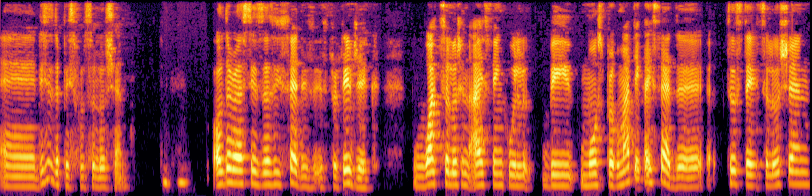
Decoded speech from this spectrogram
Uh, this is the peaceful solution. Mm-hmm. All the rest is, as you said, is, is strategic. What solution I think will be most pragmatic? I said the two-state solution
